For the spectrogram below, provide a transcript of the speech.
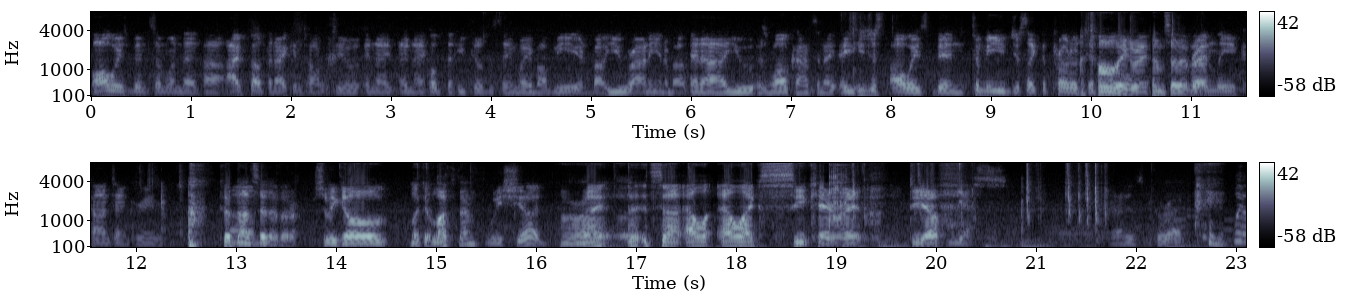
always been someone that uh, I felt that I can talk to, and I and I hope that he feels the same way about me and about you, Ronnie, and about and uh, you as well, Constant. I, he's just always been to me just like the I prototypical totally agree. Couldn't say that better. friendly content creator. Could not Um, say that better. Should we go look at luck then? We should. All right. It's uh, L LXCK, right? DF. Yes. That is correct. Wait,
